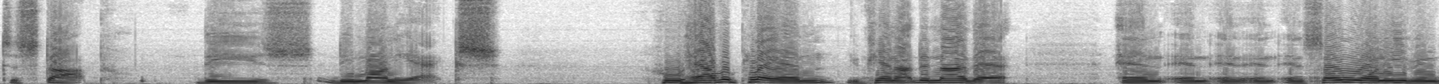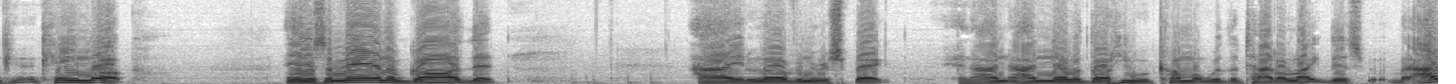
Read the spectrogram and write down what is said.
to stop these demoniacs who have a plan, you cannot deny that, and, and, and, and, someone even came up and it's a man of God that I love and respect. And I, I never thought he would come up with a title like this. But I,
